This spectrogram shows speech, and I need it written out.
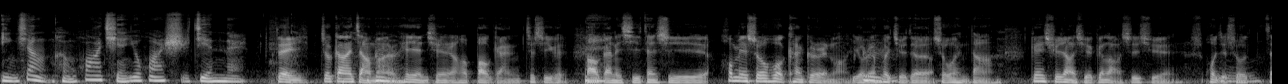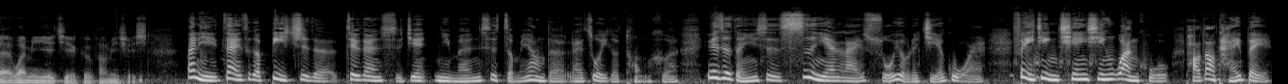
影像很花钱又花时间呢。对，就刚才讲嘛，嗯、黑眼圈，然后爆肝，这是一个爆肝的戏，但是后面收获看个人了。有人会觉得收获很大，嗯、跟学长学，跟老师学，或者说在外面业界各方面学习。那你在这个闭制的这段时间，你们是怎么样的来做一个统合？因为这等于是四年来所有的结果，哎，费尽千辛万苦跑到台北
